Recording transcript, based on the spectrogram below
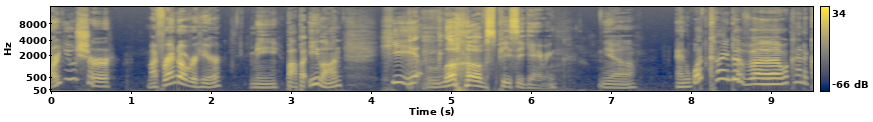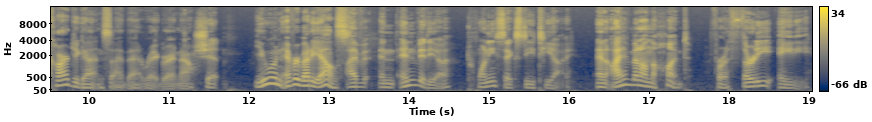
"Are you sure?" My friend over here, Me. Papa Elon, he loves PC gaming. Yeah. And what kind of uh what kind of card you got inside that rig right now? Shit. You and everybody else. I've an NVIDIA 2060 Ti, and I have been on the hunt for a 3080.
